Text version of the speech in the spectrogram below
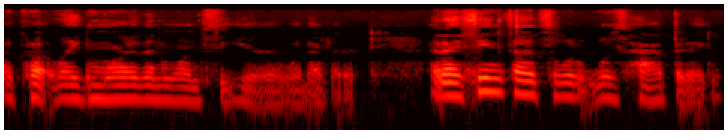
a cut like more than once a year or whatever. And I think that's what was happening.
